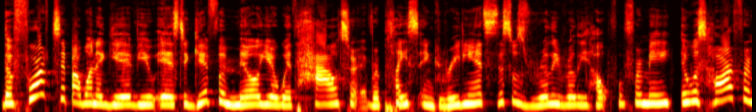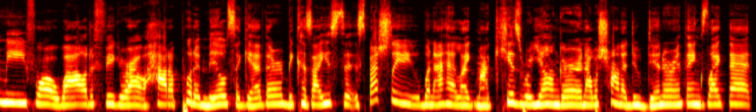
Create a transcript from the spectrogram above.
The fourth tip I want to give you is to get familiar with how to replace ingredients. This was really, really helpful for me. It was hard for me for a while to figure out how to put a meal together because I used to, especially when I had like my kids were younger and I was trying to do dinner and things like that,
